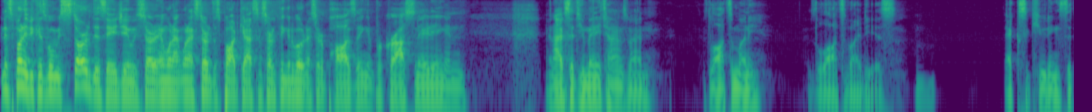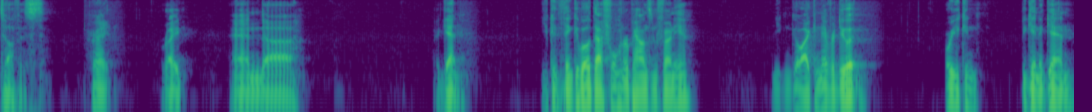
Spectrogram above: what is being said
And it's funny because when we started this, AJ, and we started, and when I when I started this podcast, and I started thinking about it, and I started pausing and procrastinating, and and I've said to you many times, man, lots of money, there's lots of ideas. Mhm. Executing's the toughest, Right. right? And uh, again, you can think about that 400 pounds in front of you. You can go, I can never do it, or you can begin again,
